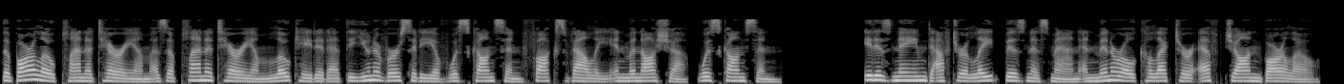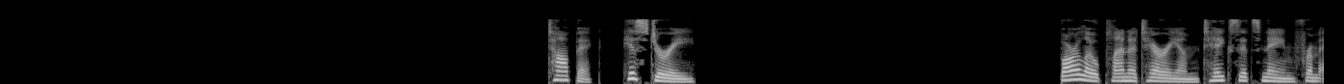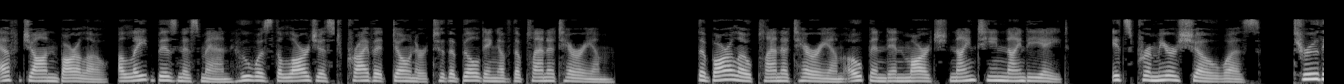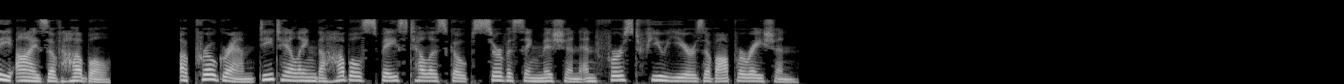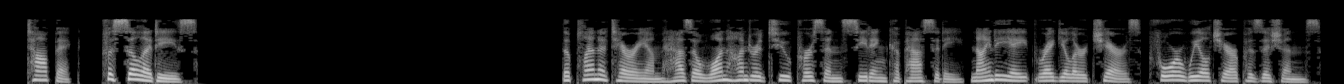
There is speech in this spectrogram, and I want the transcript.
The Barlow Planetarium is a planetarium located at the University of Wisconsin-Fox Valley in Menasha, Wisconsin. It is named after late businessman and mineral collector F. John Barlow. History Barlow Planetarium takes its name from F. John Barlow, a late businessman who was the largest private donor to the building of the planetarium. The Barlow Planetarium opened in March 1998. Its premiere show was, "'Through the Eyes of Hubble' a program detailing the Hubble Space Telescope's servicing mission and first few years of operation. Topic: Facilities. The planetarium has a 102-person seating capacity 98 regular chairs, 4 wheelchair positions.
